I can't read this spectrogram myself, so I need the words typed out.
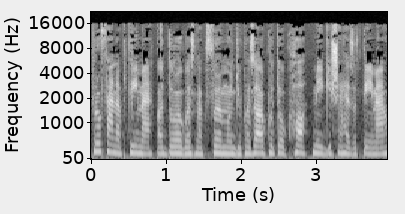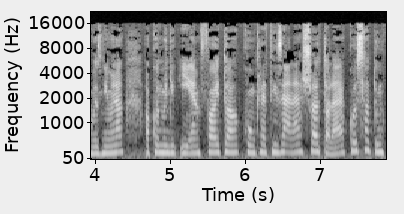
profánabb témákat dolgoznak föl mondjuk az alkotók, ha mégis ehhez a témához nyúlnak, akkor mondjuk ilyenfajta konkretizálással találkozhatunk,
